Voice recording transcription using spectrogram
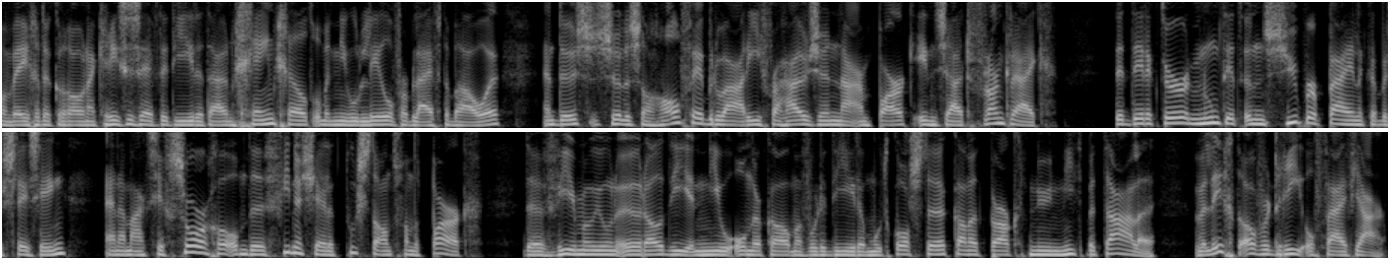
Vanwege de coronacrisis heeft de dierentuin geen geld om een nieuw leeuwverblijf te bouwen. En dus zullen ze half februari verhuizen naar een park in Zuid-Frankrijk. De directeur noemt dit een superpijnlijke beslissing en hij maakt zich zorgen om de financiële toestand van het park. De 4 miljoen euro die een nieuw onderkomen voor de dieren moet kosten, kan het park nu niet betalen. Wellicht over drie of vijf jaar.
